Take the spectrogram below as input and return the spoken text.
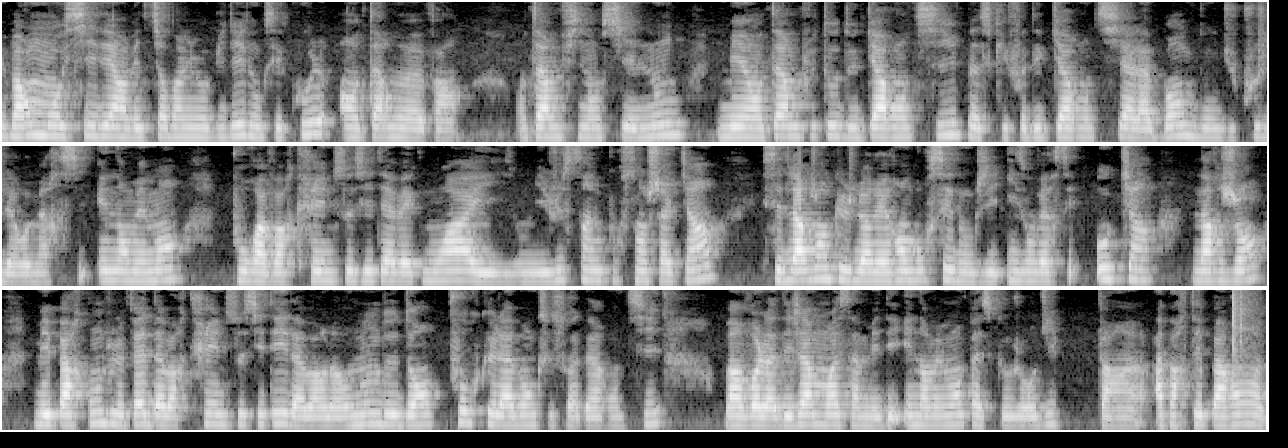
mes parents m'ont aussi aidé à investir dans l'immobilier, donc c'est cool en termes, enfin, en termes financiers, non, mais en termes plutôt de garantie, parce qu'il faut des garanties à la banque. Donc, du coup, je les remercie énormément pour avoir créé une société avec moi et ils ont mis juste 5% chacun. C'est de l'argent que je leur ai remboursé, donc ils ont versé aucun argent. Mais par contre, le fait d'avoir créé une société et d'avoir leur nom dedans pour que la banque se soit garantie, ben voilà, déjà, moi, ça m'aidait énormément parce qu'aujourd'hui, à part tes parents,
